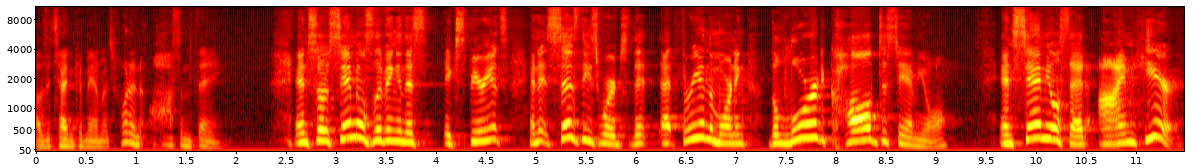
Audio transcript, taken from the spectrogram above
of the Ten Commandments. What an awesome thing. And so Samuel's living in this experience, and it says these words that at three in the morning, the Lord called to Samuel, and Samuel said, I'm here.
